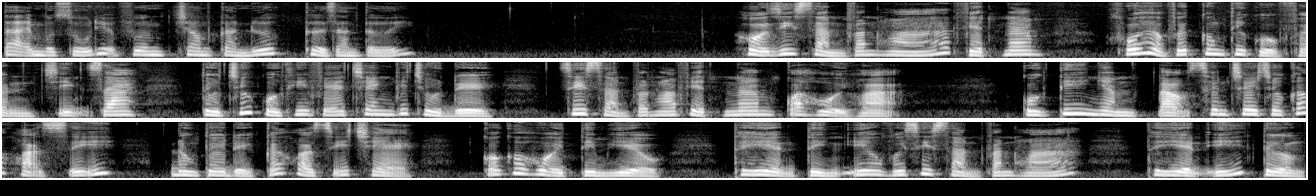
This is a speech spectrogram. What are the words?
tại một số địa phương trong cả nước thời gian tới. Hội Di sản Văn hóa Việt Nam phối hợp với công ty cổ phần Trịnh Gia tổ chức cuộc thi vẽ tranh với chủ đề Di sản văn hóa Việt Nam qua hội họa. Cuộc thi nhằm tạo sân chơi cho các họa sĩ, đồng thời để các họa sĩ trẻ có cơ hội tìm hiểu, thể hiện tình yêu với di sản văn hóa, thể hiện ý tưởng,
